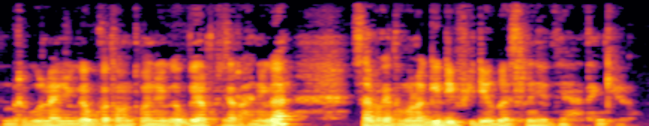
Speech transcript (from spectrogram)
dan berguna juga buat teman-teman juga biar pencerahan juga. Sampai ketemu lagi di video gue selanjutnya. Thank you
